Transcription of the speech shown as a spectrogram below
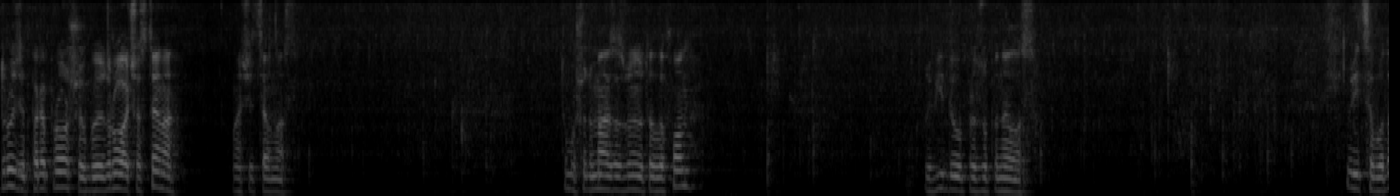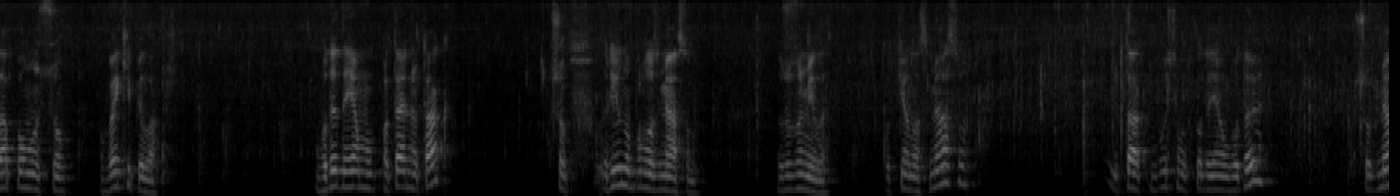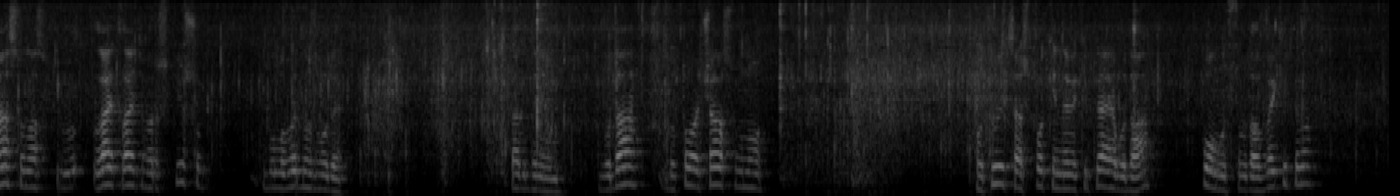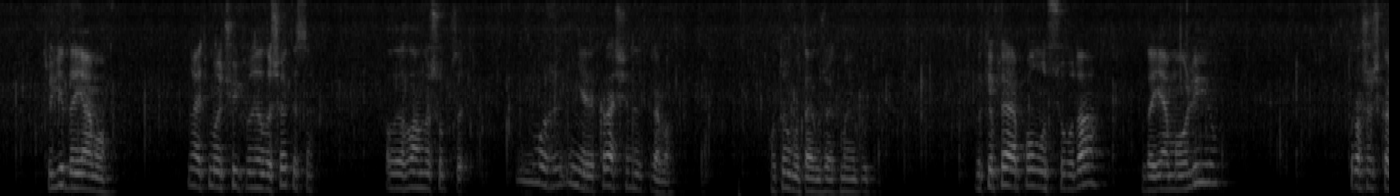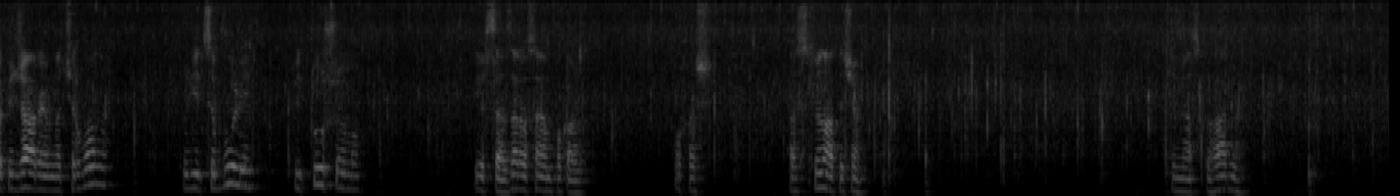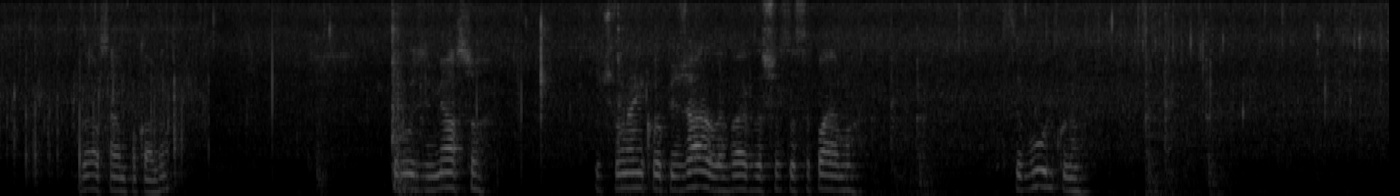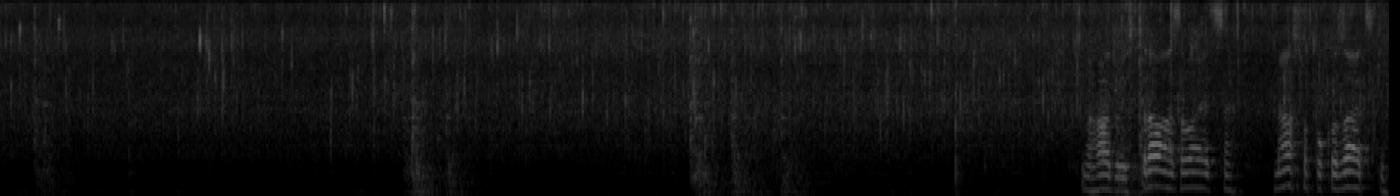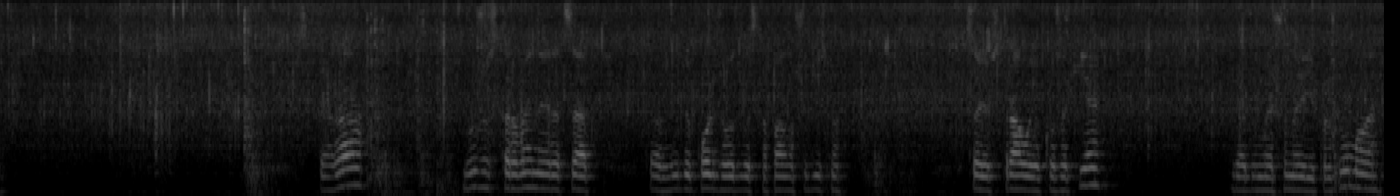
Друзі, перепрошую, бо друга частина. Значить, це в нас. Тому що до мене зазвонив телефон. Відео призупинилося. Дивіться, вода повністю википіла. Води даємо пательню так, щоб рівно було з м'ясом. Зрозуміли? От є у нас м'ясо. І так, допустимо, додаємо води, щоб м'ясо у нас ледь-ледь вершки, щоб було видно з води. Так даємо. Вода до того часу воно готується, аж поки не википляє вода. Повністю вода википіла. Тоді даємо. Навіть може чуть води лишитися. Але головне, щоб це. Може, ні, краще не треба. Готуємо так вже, як має бути. Википляє повністю вода, даємо олію, трошечки піджарюємо на червоне, тоді цибулі, підтушуємо і все. Зараз я вам покажу. Ох аж, аж слюна тече. Таке м'ясо гарне. Зараз я вам покажу. Друзі, м'ясо червоненько піджарили, вверх ще засипаємо цибулькою. Нагадую, страва називається м'ясо по-козацьки. Стара, дуже старовинний рецепт. Тож люди пользувались, напевно, що дійсно цією стравою козаки. Я думаю, що вони її придумали.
